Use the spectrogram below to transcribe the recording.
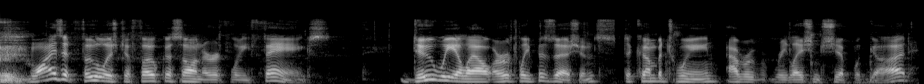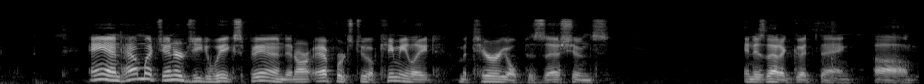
Why is it foolish to focus on earthly things? Do we allow earthly possessions to come between our relationship with God? And how much energy do we expend in our efforts to accumulate material possessions? And is that a good thing? Um,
